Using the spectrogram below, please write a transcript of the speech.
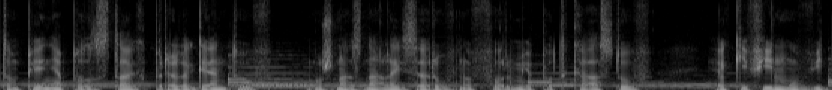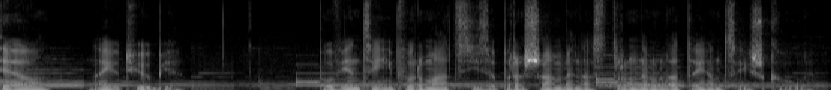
Wystąpienia pozostałych prelegentów można znaleźć zarówno w formie podcastów, jak i filmów wideo na YouTubie. Po więcej informacji zapraszamy na stronę latającej szkoły.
